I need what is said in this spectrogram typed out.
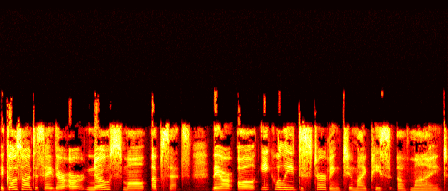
It goes on to say there are no small upsets. They are all equally disturbing to my peace of mind.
